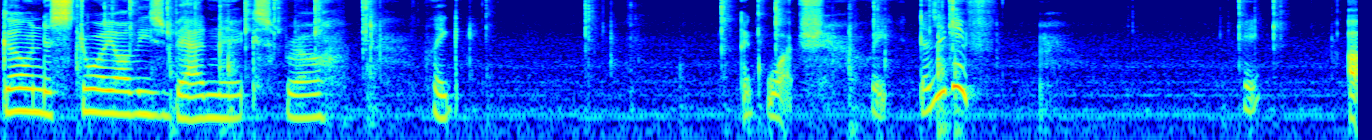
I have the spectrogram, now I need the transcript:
go and destroy all these badniks, bro. Like like watch. Wait, does it give... Wait. Uh,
